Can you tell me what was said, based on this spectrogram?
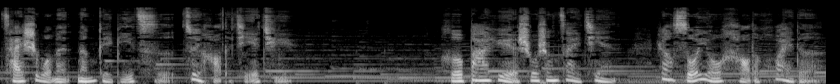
才是我们能给彼此最好的结局。和八月说声再见，让所有好的坏的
